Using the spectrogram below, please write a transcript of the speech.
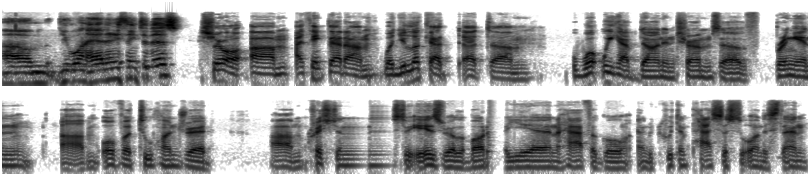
um, do you want to add anything to this? Sure. Um, I think that um, when you look at at um, what we have done in terms of bringing um, over 200 um, Christians to Israel about a year and a half ago, and recruiting pastors to understand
